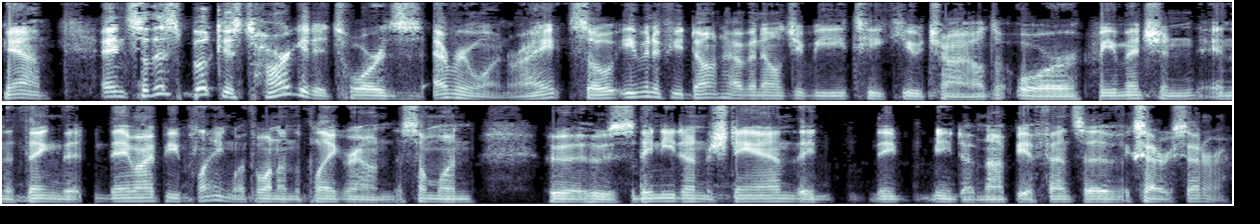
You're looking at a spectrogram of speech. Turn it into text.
Yeah. And so this book is targeted towards everyone, right? So even if you don't have an LGBTQ child, or you mentioned in the thing that they might be playing with one on the playground, someone who, who's they need to understand, they they need to not be offensive, et cetera, et cetera.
